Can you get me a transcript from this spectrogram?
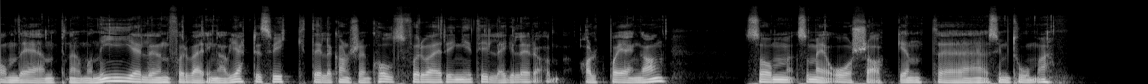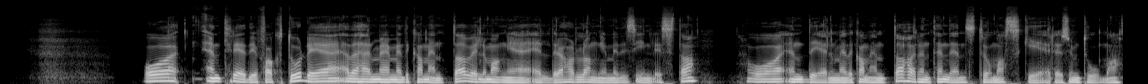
om det er en pneumoni eller en forverring av hjertesvikt, eller kanskje en kolsforverring i tillegg, eller alt på en gang, som, som er årsaken til symptomet. Og en tredje faktor det er det her med medikamenter. Veldig mange eldre har lange medisinlister. Og en del medikamenter har en tendens til å maskere symptomer.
